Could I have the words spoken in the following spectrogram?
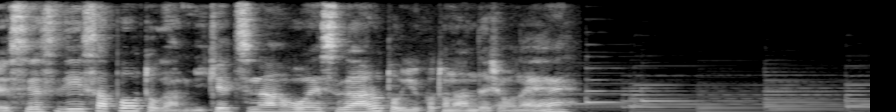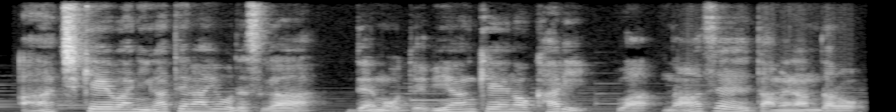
SSD サポートが未欠な OS があるということなんでしょうね。アーチ系は苦手なようですが、でもデビアン系のカリはなぜダメなんだろう？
